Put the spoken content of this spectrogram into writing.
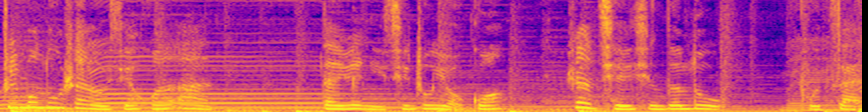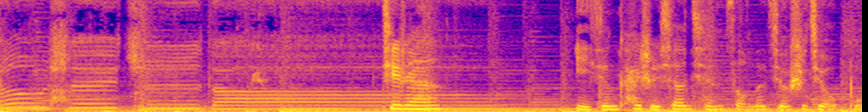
追梦路上有些昏暗，但愿你心中有光，让前行的路不再迷茫。既然已经开始向前走了九十九步，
